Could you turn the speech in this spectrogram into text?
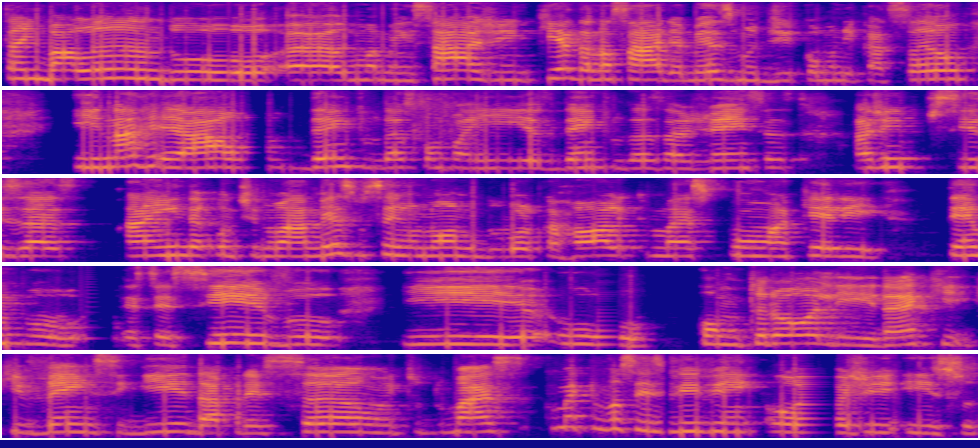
tá embalando uh, uma mensagem que é da nossa área mesmo de comunicação, e na real, dentro das companhias, dentro das agências, a gente precisa ainda continuar, mesmo sem o nome do workaholic, mas com aquele tempo excessivo e o controle né, que, que vem em seguida, a pressão e tudo mais. Como é que vocês vivem hoje isso?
